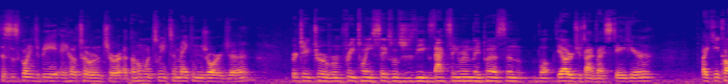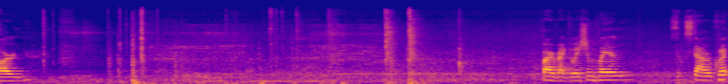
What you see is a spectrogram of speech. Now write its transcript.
This is going to be a hotel room tour at the Homewood Suites in Macon, Georgia. We're taking tour room 326, which is the exact same room they put us in the other two times I stayed here. My key card. Fire evacuation plan. Sit down real quick.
